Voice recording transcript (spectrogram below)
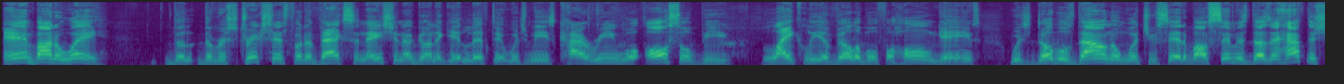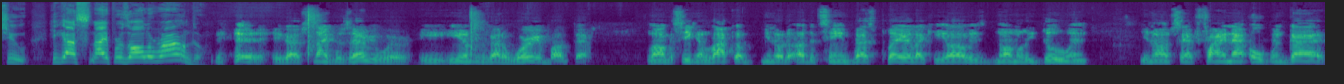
And by the way, the the restrictions for the vaccination are going to get lifted, which means Kyrie will also be likely available for home games, which doubles down on what you said about Simmons doesn't have to shoot. He got snipers all around him. Yeah, he got snipers everywhere. He he don't even got to worry about that. Long as he can lock up, you know, the other team best player like he always normally do, and you know what I'm saying? Find that open guy.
